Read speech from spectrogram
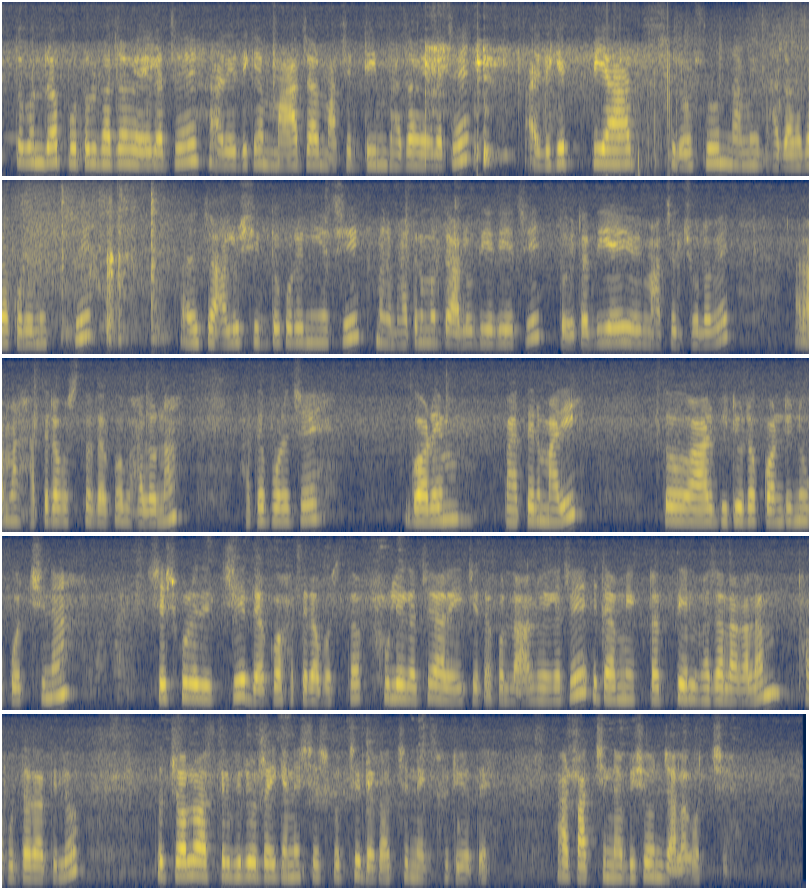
তো বন্ধুরা, পটল ভাজা হয়ে গেছে। আর এদিকে মাছ আর মাছের ডিম ভাজা হয়ে গেছে। আর এদিকে পেঁয়াজ, রসুন আমি ভাজা ভাজা করে নিচ্ছি। আর যে আলু সিদ্ধ করে নিয়েছি মানে ভাতের মধ্যে আলু দিয়ে দিয়েছি। তো এটা দিয়েই ওই মাছের ঝোল হবে। আর আমার হাতের অবস্থা দেখো, ভালো না। হাতে পড়েছে গরম ভাতের মারি তো আর ভিডিওটা কন্টিনিউ করছি না। শেষ করে দিচ্ছি। দেখো হাতের অবস্থা ফুলে গেছে আর এই যে দেখো লাল হয়ে গেছে। এটা আমি একটা তেল ভাজা লাগালাম ঠাকুরদাদা দিল। তো চলো আজকের ভিডিওটা এখানে শেষ করছি। দেখা হচ্ছে নেক্সট ভিডিওতে আর পাচ্ছি না, ভীষণ জ্বালা করছে।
